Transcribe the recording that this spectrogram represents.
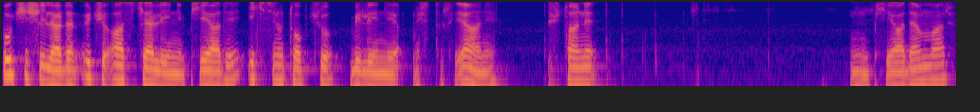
Bu kişilerden üçü askerliğini piyade, ikisini topçu birliğinde yapmıştır. Yani üç tane piyadem var.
